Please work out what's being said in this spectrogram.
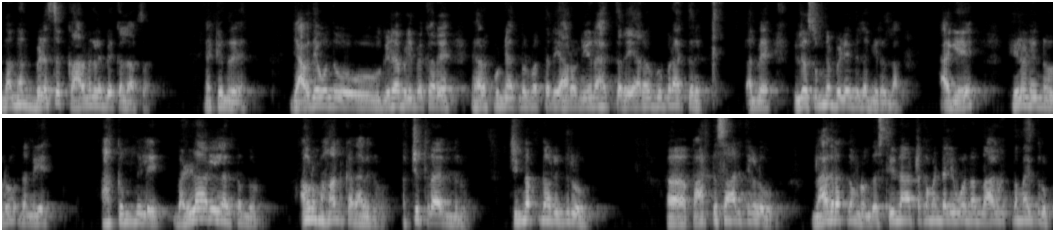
ನನ್ನನ್ನು ಬೆಳೆಸೋಕ್ಕೆ ಕಾರಣಗಳೇ ಬೇಕಲ್ಲ ಸರ್. ಯಾಕೆಂದರೆ, ಯಾವುದೇ ಒಂದು ಗಿಡ ಬೆಳಿಬೇಕಾದ್ರೆ ಯಾರೋ ಪುಣ್ಯಾತ್ಮರು ಬರ್ತಾರೆ, ಯಾರೋ ನೀರು ಹಾಕ್ತಾರೆ, ಯಾರೋ ಗೊಬ್ಬರ ಹಾಕ್ತಾರೆ. ಅಲ್ವೇ, ಇಲ್ಲ ಸುಮ್ಮನೆ ಬೆಳೆಯೋದಿಲ್ಲ ಗಿಡ ಹಾಗೆ ಹಿರಣ್ಣನವರು ನನಗೆ ಆ ಕಂಪ್ನಿಲಿ ಬಳ್ಳಾರಿಯಲ್ಲಿ ತಂದವರು. ಅವರು ಮಹಾನ್ ಕಲಾವಿದರು ಅಚ್ಯುತರಾಯರಿದ್ದರು ಚಿನ್ನಪ್ಪನವರಿದ್ದರು ಪಾರ್ಥಸಾರಥಿಗಳು ಸ್ತ್ರೀ ನಾಟಕ ಮಂಡಳಿ ಓನರ್ ನಾಗರತ್ನಮ್ಮ ಇದ್ದರು.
